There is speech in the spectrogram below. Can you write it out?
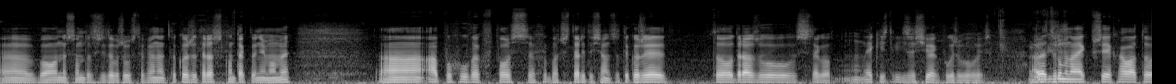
e, bo one są dosyć dobrze ustawione, tylko że teraz kontaktu nie mamy. A, a pochówek w Polsce chyba 4 tysiące, tylko że to od razu z tego, mm, jakiś taki zasiłek pogrzebowy jest. Ale, widzisz- trumna jak przyjechała, to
